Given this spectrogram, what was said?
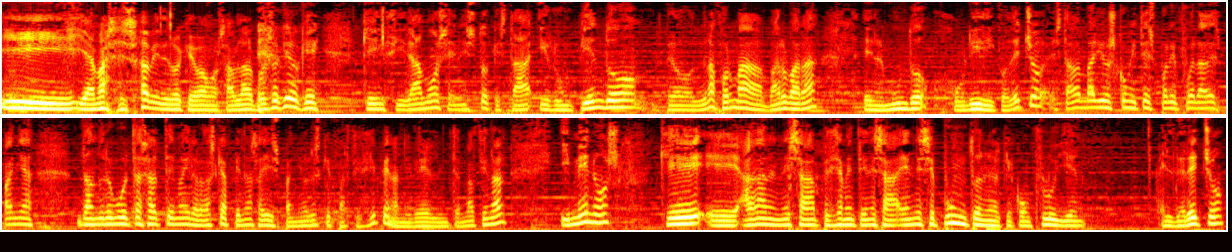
Y, además se sabe de lo que vamos a hablar. Por eso quiero que, que incidamos en esto que está irrumpiendo, pero de una forma bárbara, en el mundo jurídico. De hecho, estaban varios comités por ahí fuera de España dándole vueltas al tema y la verdad es que apenas hay españoles que participen a nivel internacional y menos que eh, hagan en esa precisamente en esa en ese punto en el que confluyen el derecho,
